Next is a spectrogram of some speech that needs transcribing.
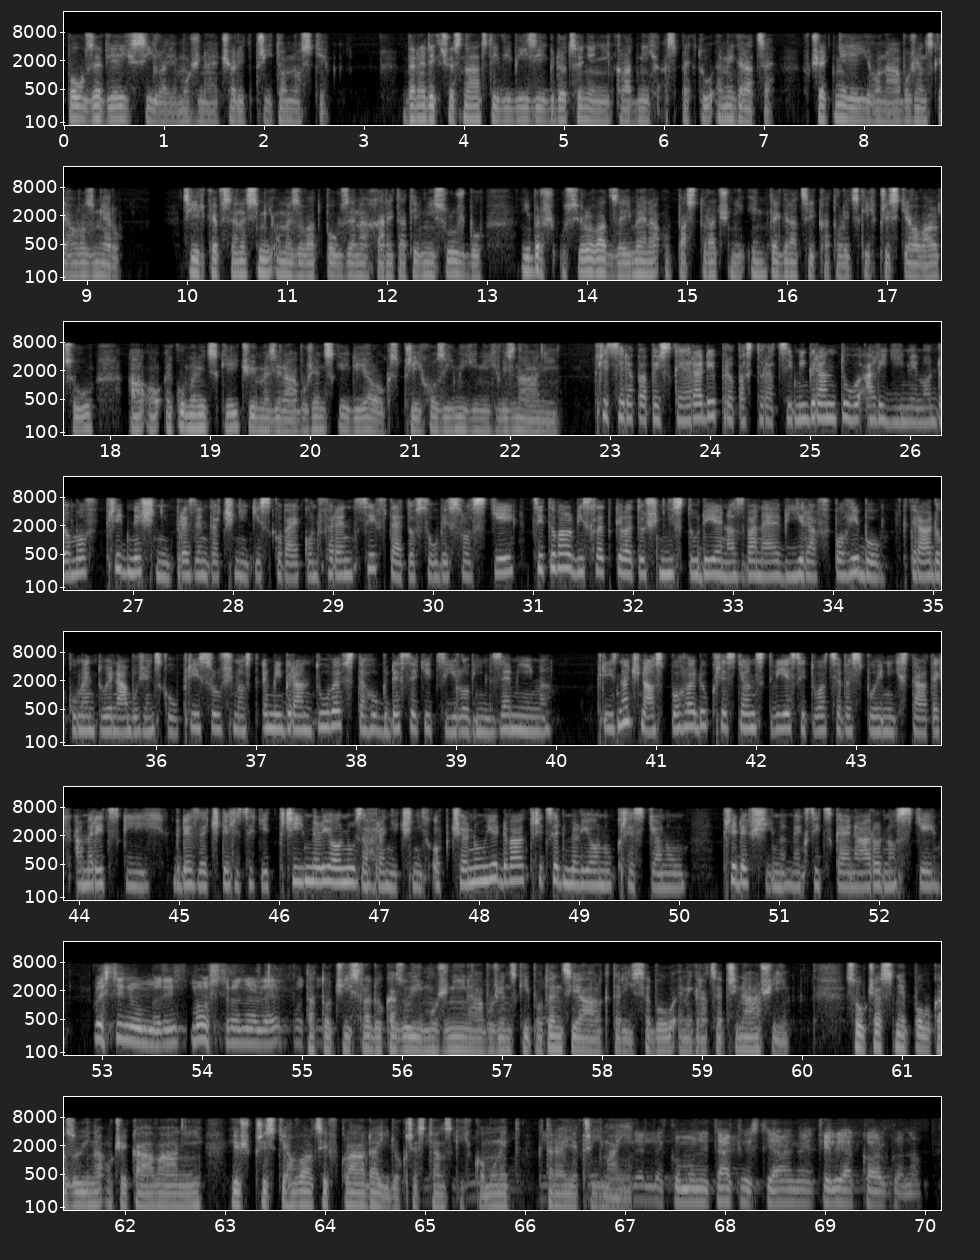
Pouze v jejich síle je možné čelit přítomnosti. Benedikt XVI. vybízí k docenění kladných aspektů emigrace, včetně jejího náboženského rozměru. Církev se nesmí omezovat pouze na charitativní službu, níbrž usilovat zejména o pastorační integraci katolických přistěhovalců a o ekumenický či mezináboženský dialog s příchozími jiných vyznání. Předseda Papežské rady pro pastoraci migrantů a lidí mimo domov při dnešní prezentační tiskové konferenci v této souvislosti citoval výsledky letošní studie nazvané Víra v pohybu, která dokumentuje náboženskou příslušnost emigrantů ve vztahu k deseti cílovým zemím. Příznačná z pohledu křesťanství je situace ve Spojených státech amerických, kde ze 43 milionů zahraničních občanů je 32 milionů křesťanů, především mexické národnosti. Tato čísla dokazují možný náboženský potenciál, který sebou emigrace přináší. Současně poukazují na očekávání, jež přistěhovalci vkládají do křesťanských komunit, které je přijímají.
